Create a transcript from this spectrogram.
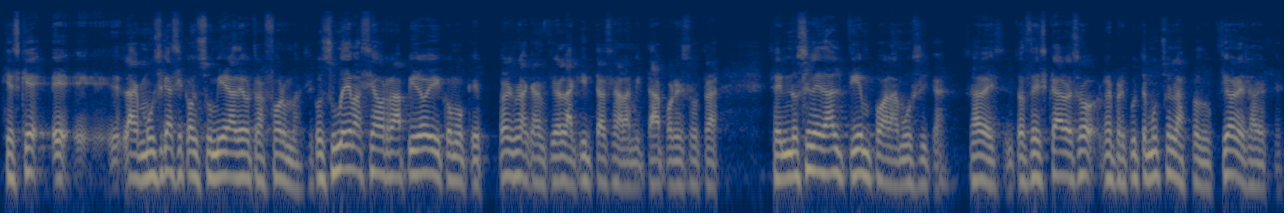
Que es que eh, eh, la música se consumiera de otra forma. Se consume demasiado rápido y como que pones una canción, la quitas a la mitad, pones otra. No se le da el tiempo a la música, ¿sabes? Entonces, claro, eso repercute mucho en las producciones a veces.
